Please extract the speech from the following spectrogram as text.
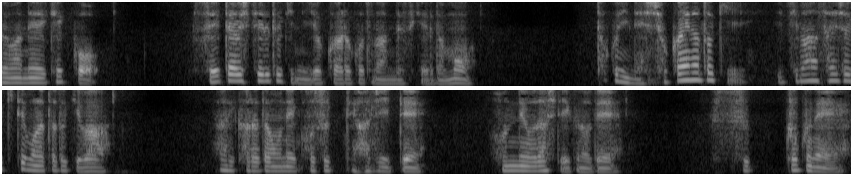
これはね、結構整体をしている時によくあることなんですけれども、特にね、初回の時、一番最初来てもらった時は、やはり体をね、こすって弾いて、本音を出していくので、すっごくね、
